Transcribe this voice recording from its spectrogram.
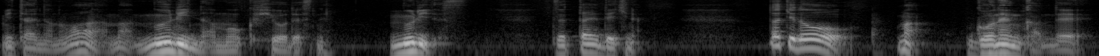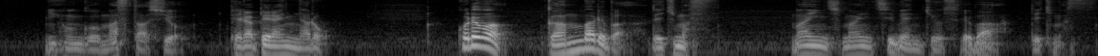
みたいなのは、まあ、無理な目標ですね。無理です。絶対できない。だけどまあ5年間で日本語をマスターしよう。ペラペラになろう。これは頑張ればできます。毎日毎日勉強すればできます、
